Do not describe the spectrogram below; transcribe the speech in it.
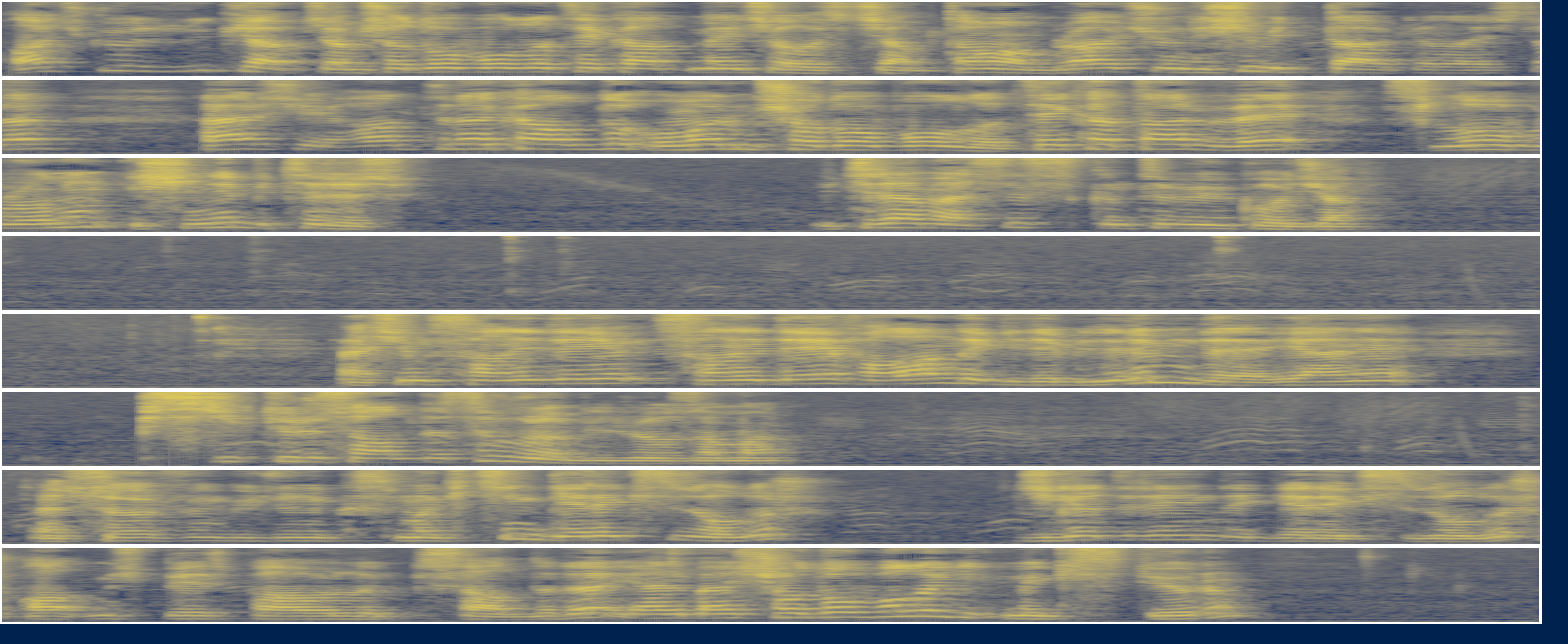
Aç gözlülük yapacağım. Shadow Ball'la tek atmaya çalışacağım. Tamam Raichu'nun işi bitti arkadaşlar. Her şey Hunter'a kaldı. Umarım Shadow Ball'la tek atar ve Slowbro'nun işini bitirir. Bitiremezse sıkıntı büyük hocam. Ya şimdi Sanide'ye Sanide'ye falan da gidebilirim de yani psikik türü saldırısı vurabilir o zaman. Yani Surf'ün gücünü kısmak için gereksiz olur. Giga Drain de gereksiz olur. 60 base power'lık bir saldırı. Yani ben Shadow Ball'a gitmek istiyorum.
